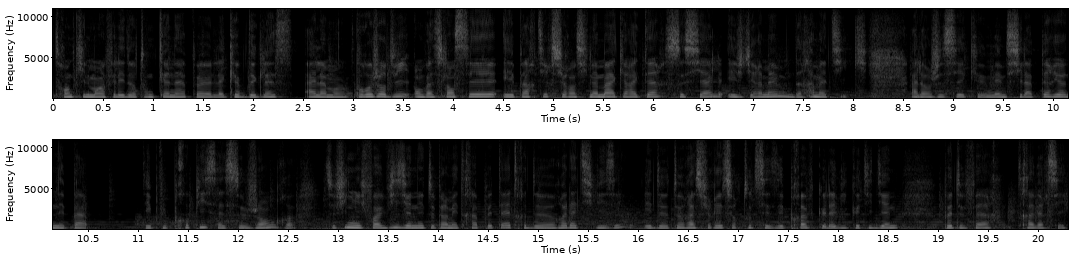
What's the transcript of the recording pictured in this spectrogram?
tranquillement affalé dans ton canapé, la cup de glace à la main. Pour aujourd'hui, on va se lancer et partir sur un cinéma à caractère social et je dirais même dramatique. Alors je sais que même si la période n'est pas plus propices à ce genre, ce film, une fois visionné, te permettra peut-être de relativiser et de te rassurer sur toutes ces épreuves que la vie quotidienne peut te faire traverser.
